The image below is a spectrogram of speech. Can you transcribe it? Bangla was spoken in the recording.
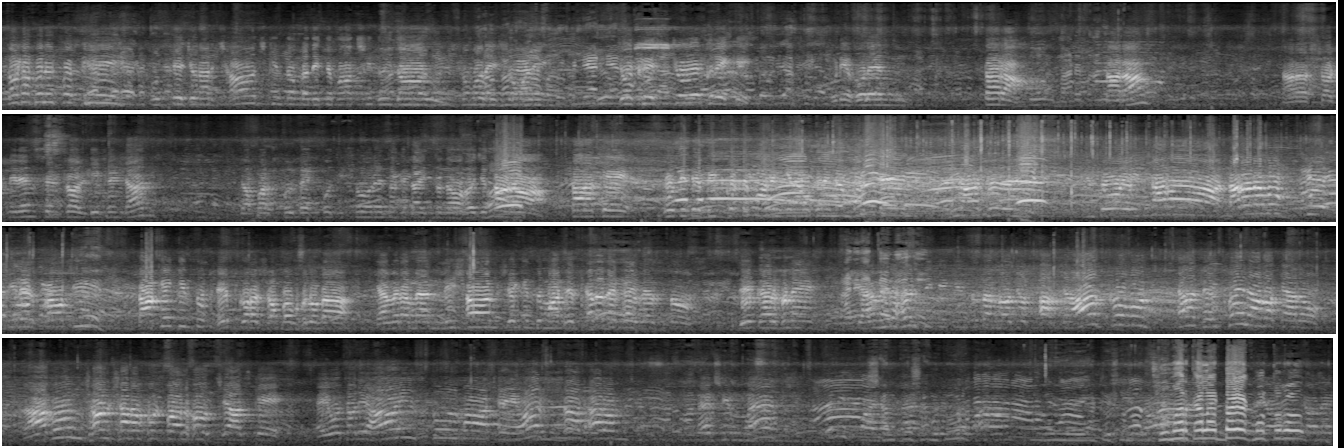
কাটা পোলের পক্ষে উত্তেজনার ঝাঁজ কিন্তু আমরা দেখতে পাচ্ছি দুই দল সমানে সমানে। চোখে চোখ রেখে উনি হলেন তারা। তারা তারা শট নিলেন সেন্ট্রাল ডিফেন্ডার চাপার ফুলব্যাক পজিশনে তাকে দায়িত্ব দেওয়া হয়েছে তারা। তারাকে গতিতে বিট করতে পারেন কিনা ওখানে নাম্বার কিন্তু তারা তারা তাকে কিন্তু ভেদ করা সম্ভব হলো না। ক্যামেরাম্যান নিশান সে কিন্তু মাঠের খেলা দেখায় ব্যস্ত। যে কারণে ক্যামেরার দিকে কিন্তু তার নজর থাকছে আক্রমণ খেলা দেখবেই না বা কেন আগুন ঝলসানো ফুটবল হচ্ছে আজকে। এই উত্তরে হাই স্কুল মাঠে অসাধারণ একটি ম্যাচ তোমার কালারটা একমাত্র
